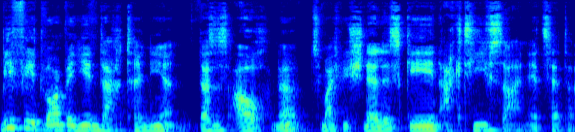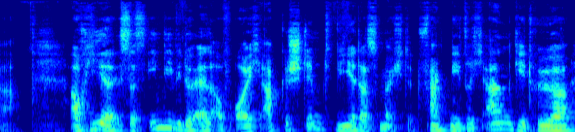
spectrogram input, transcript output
Wie viel wollen wir jeden Tag trainieren? Das ist auch ne, zum Beispiel schnelles Gehen, aktiv sein etc. Auch hier ist das individuell auf euch abgestimmt, wie ihr das möchtet. Fangt niedrig an, geht höher,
